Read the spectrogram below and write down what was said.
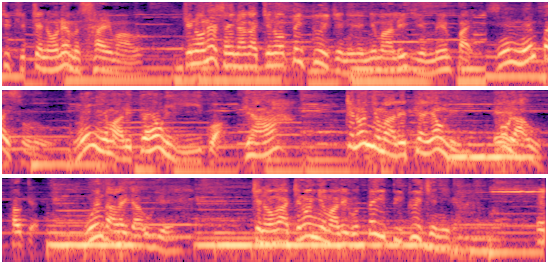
ဖြစ်ဖြစ်ကျွန်တော်နဲ့မဆိုင်ပါဘူး ကျွန်တော်နဲ့ဆိုင်တာကကျွန်တော်တိတ်တွေ့ကျင်နေတဲ့ညီမလေးရင်မင်းပိုက်ရင်မင်းပိုက်ဆိုလို့မင်းညီမလေးပြန်ရောက်နေပြီကွာဗျာကျွန်တော်ညီမလေးပြန်ရောက်နေပြီဟုတ်လားဦးဟုတ်တယ်ဝင်းတာလိုက်တာဦးရဲ့ကျွန်တော်ကကျွန်တော်ညီမလေးကိုတိတ်ပြီးတွေ့ကျင်နေတာအဲ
